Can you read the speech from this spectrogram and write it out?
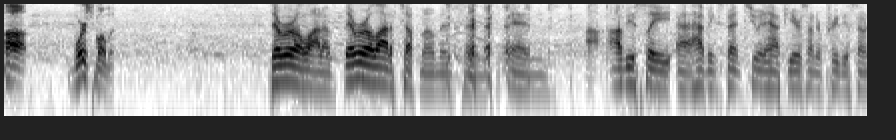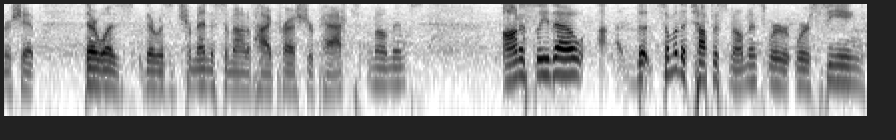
uh, worst moment. there were a lot of there were a lot of tough moments, and and uh, obviously uh, having spent two and a half years under previous ownership, there was there was a tremendous amount of high pressure packed moments. Honestly, though, uh, the, some of the toughest moments were were seeing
